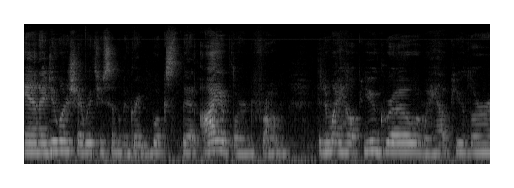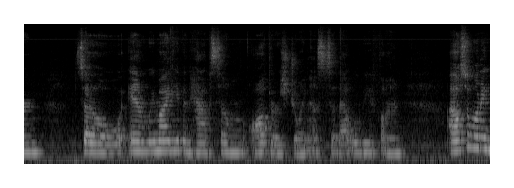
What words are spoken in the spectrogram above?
and I do want to share with you some of the great books that I have learned from that it might help you grow and might help you learn. So, and we might even have some authors join us, so that will be fun. I also want to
